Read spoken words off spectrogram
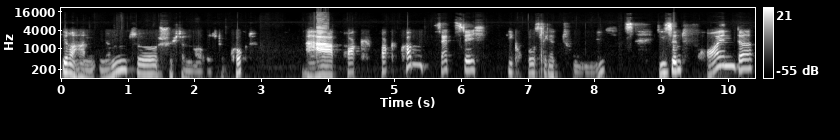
ihre Hand nimmt, äh, schüchtern in eure Richtung guckt. Ah, Pock, Pock, komm, setz dich. Die Großlinge tun nichts. Die sind Freunde.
